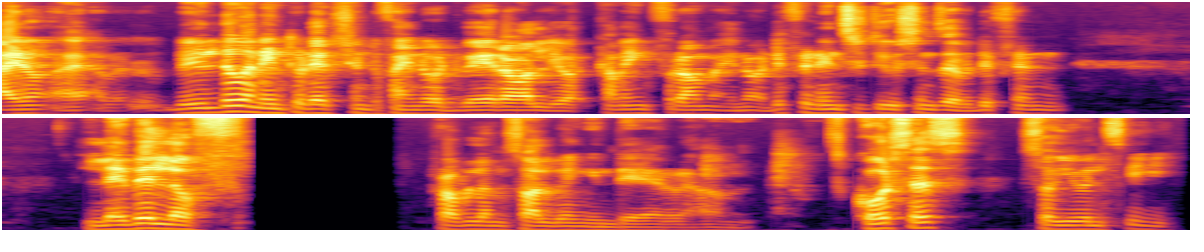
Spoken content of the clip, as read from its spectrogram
I don't I, we'll do an introduction to find out where all you're coming from. I know different institutions have different level of problem solving in their um, courses. So you will see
